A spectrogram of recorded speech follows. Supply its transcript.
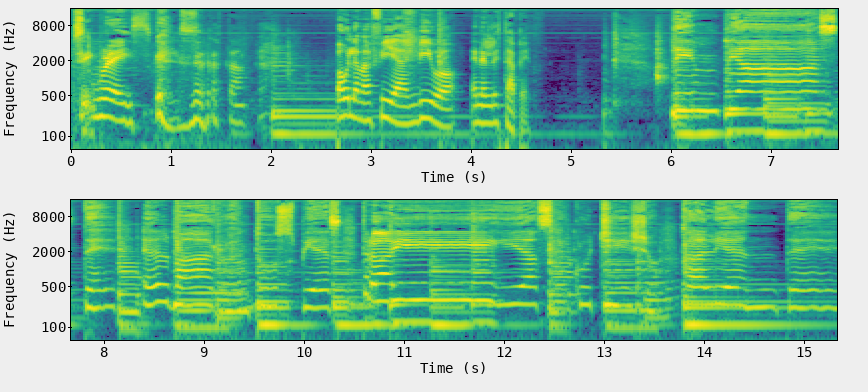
Sí, Grace. Acá está. Paula Mafía en vivo en el destape. Limpiaste el barro en tus pies, traías el cuchillo caliente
